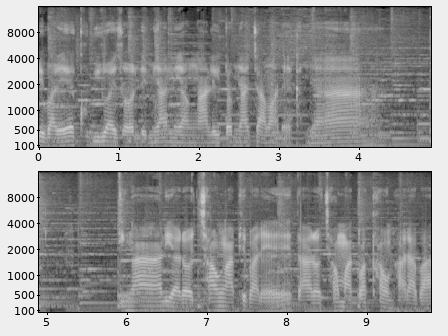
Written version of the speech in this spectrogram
တွေပါလေခုပြီးတော့ဆိုတော့လင်မယားနေအောင်ငါလေးတော့များကြပါလေခင်ဗျာဒီငါတွေကတော့ချောင်းငါဖြစ်ပါတယ်ဒါကတော့ချောင်းမှာတွားထောင်ထားတာပါ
